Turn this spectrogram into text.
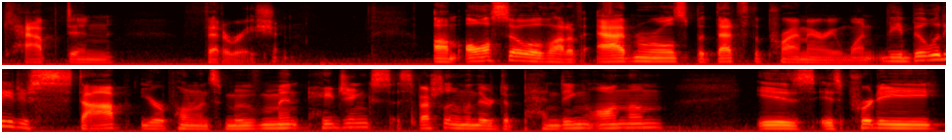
Captain Federation. Um, also, a lot of admirals, but that's the primary one. The ability to stop your opponent's movement, Jinx, especially when they're depending on them, is is pretty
